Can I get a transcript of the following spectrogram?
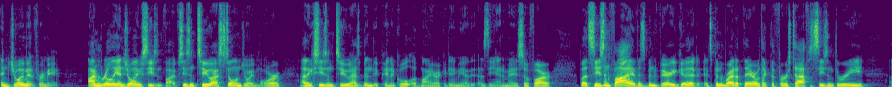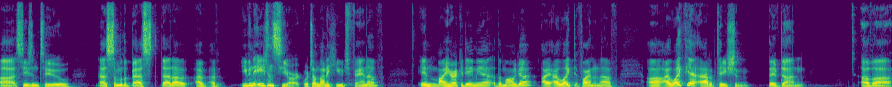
enjoyment for me. I'm really enjoying season five. Season two, I still enjoy more. I think season two has been the pinnacle of My Hero Academia as the anime so far. But season five has been very good. It's been right up there with like the first half of season three, uh, season two, as some of the best that I've, I've, even Agency Arc, which I'm not a huge fan of in My Hero Academia, the manga. I, I liked it fine enough. Uh, I like the adaptation they've done of uh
